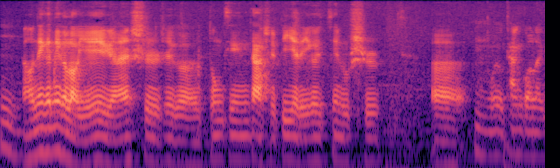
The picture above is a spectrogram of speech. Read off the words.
嗯。然后那个那个老爷爷原来是这个东京大学毕业的一个建筑师，呃，嗯，我有看过那个，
